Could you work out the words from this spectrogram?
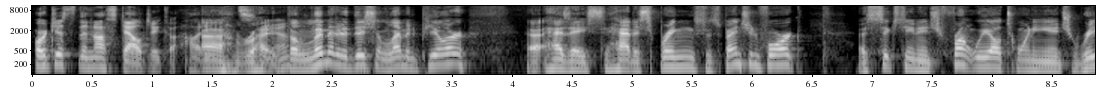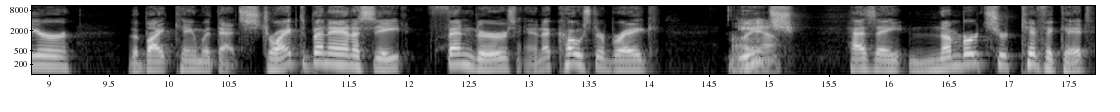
Or just the nostalgic Uh, audience. you right. know? The limited edition lemon peeler uh, has a had a spring suspension fork, a 16 inch front wheel, 20 inch rear. The bike came with that striped banana seat, fenders, and a coaster brake. Oh, yeah. Each has a numbered certificate.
